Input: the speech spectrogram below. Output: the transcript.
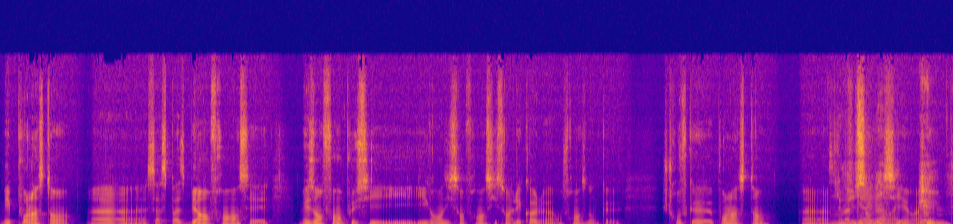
Mais pour l'instant, euh, ça se passe bien en France et mes enfants, en plus, ils, ils grandissent en France, ils sont à l'école euh, en France. Donc, euh, je trouve que pour l'instant, euh, mon avenir est ici. ouais. Mhm.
